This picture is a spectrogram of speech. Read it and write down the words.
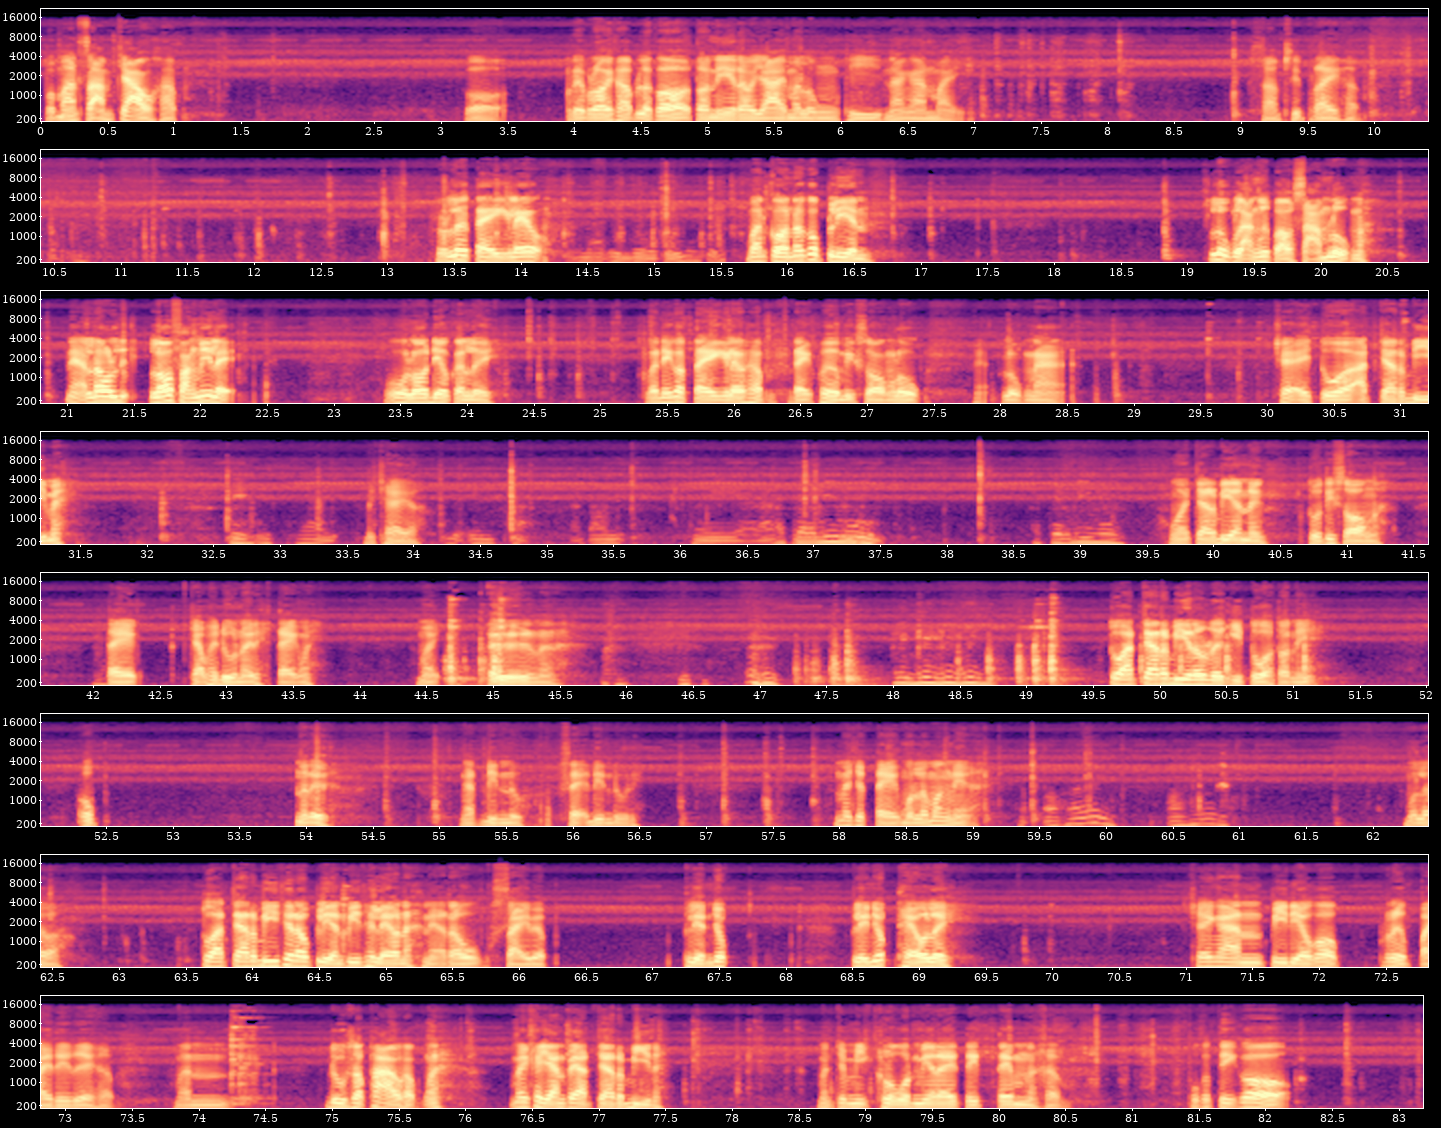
ประมาณสามเจ้าครับ ก็เรียบร้อยครับ แล้วก็ตอนนี้เราย้ายมาลงที่หน้างานใหม่สามสิบไร่ครับราเลิกแต่อีกแล้ว วันก่อนเราก็เปลี่ยน ลูกหลังหรือเปล่าสามลูกเนาะเนี่ยเราล้อฝั่งนี่แหละ โอ้ล้อเดียวกันเลย วันนี้ก็แตกอีกแล้วครับ แตกเพิ่มอีกสองลูกเนี่ยลูกหน้า ใช่ไอตัวอัจจารบีไหมไม่ใช่เหรออาจารย์บีมูลอาจารย์บีมูลหัวอัจจารบีอันหนึ่งตัวที่สองอะแตกจับให้ดูหน่อยดิแตกไหมไม่เออนะ กลิ้งกลิ้งกลิ้งกลิ้ง ตัวอัจจารบีเราเหลือกี่ตัวตอนนี้ อบนั่นเอองัดดินดูแสะดินดูดิ น่าจะแตกหมดแล้วมั้งเนี่ยหมดแล้วตัวอัจจารบีที่เราเปลี่ยนปีที่แล้วนะเนี่ยเราใส่แบบเปลี่ยนยก เปลี่ยนยกแถวเลย ใช้งานปีเดียวก็เริ่มไปเรื่อยๆครับ มันดูสภาพครับนะไม่ขยันไปอัจจารบีนะ มันจะมีโคลนมีอะไรติดเต็มนะครับ ปกติก็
